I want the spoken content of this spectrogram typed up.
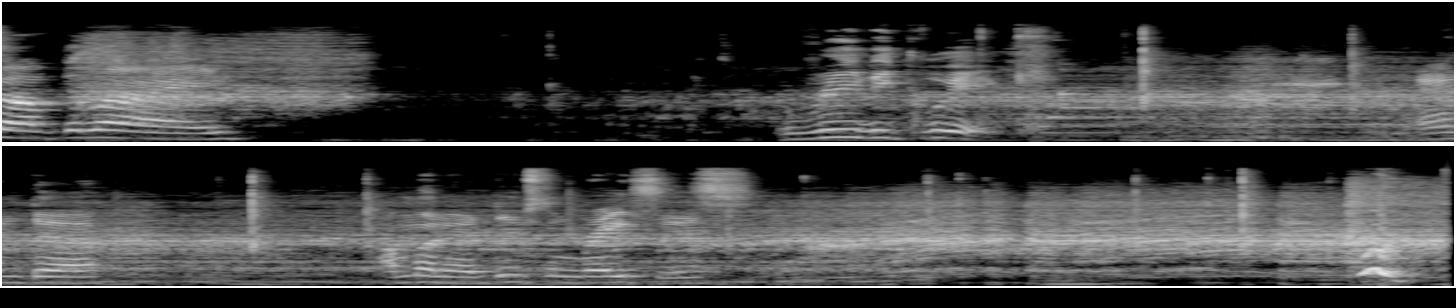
Off the line really quick. And uh, I'm gonna do some races. Woo!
